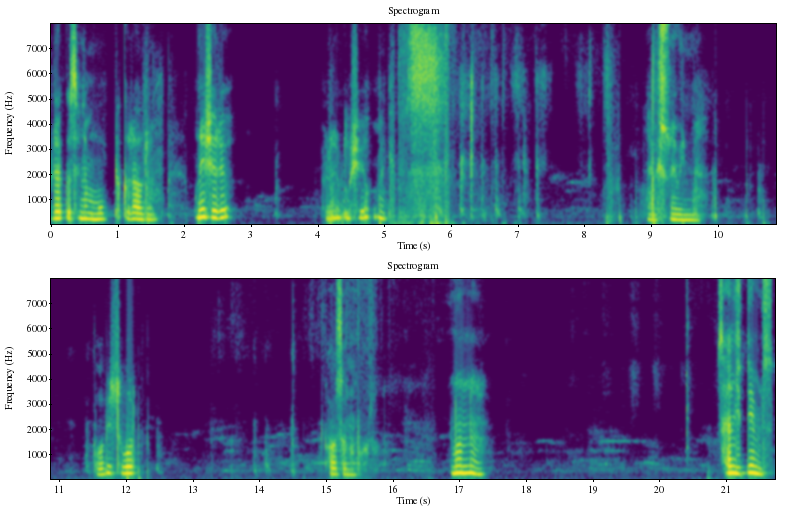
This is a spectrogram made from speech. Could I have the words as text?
Bir dakika senin mob picker alacağım. Bu ne işe yarıyor? Bir şey yapmıyor ki. Ne bileyim. Abi sword. Al sana bu arada. Lan ne? Sen ciddi misin?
